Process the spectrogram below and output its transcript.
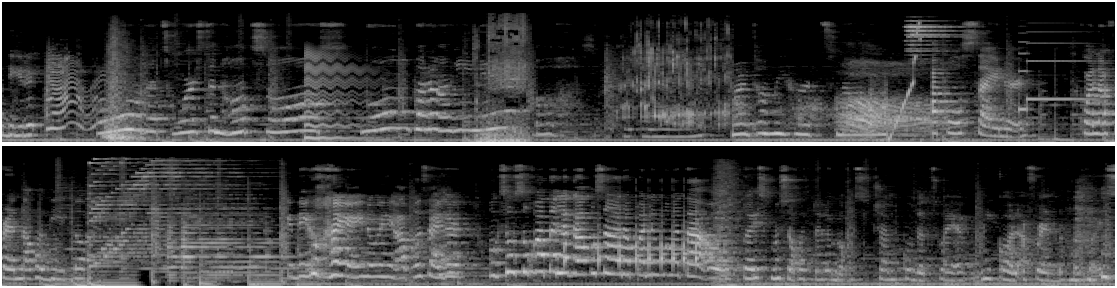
Kadiri. Oh, that's worse than hot sauce. No, parang ang init. Oh, my tummy hurts now. Apple cider. Call a friend ako dito. Hindi ko kaya inumin yung apple cider, magsusuka talaga ako sa harapan ng mga tao. Guys, masakit talaga kasi chan ko. That's why I may call a friend ako, guys.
